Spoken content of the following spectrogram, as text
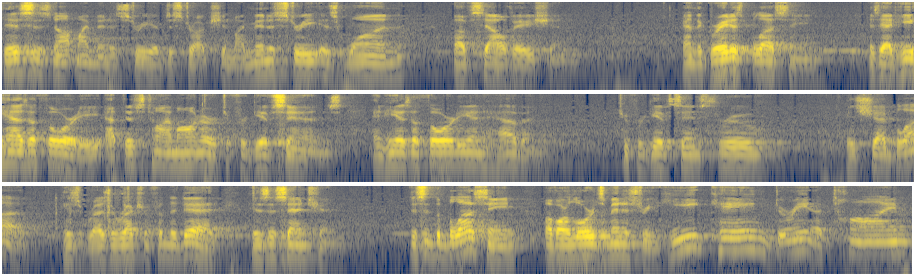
This is not my ministry of destruction. My ministry is one of salvation. And the greatest blessing is that he has authority at this time on earth to forgive sins, and he has authority in heaven to forgive sins through his shed blood. his resurrection from the dead, his ascension. This is the blessing of our Lord's ministry. He came during a time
